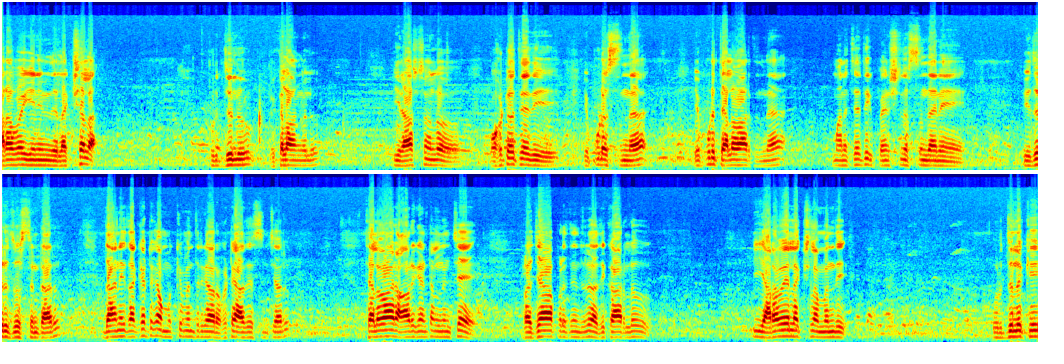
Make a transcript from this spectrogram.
అరవై ఎనిమిది లక్షల వృద్ధులు వికలాంగులు ఈ రాష్ట్రంలో ఒకటో తేదీ ఎప్పుడు వస్తుందా ఎప్పుడు తెల్లవారుతుందా మన చేతికి పెన్షన్ వస్తుందని ఎదురు చూస్తుంటారు. దానికి తగ్గట్టుగా ముఖ్యమంత్రి గారు ఒకటే ఆదేశించారు. తెల్లవారు ఆరు గంటల నుంచే ప్రజాప్రతినిధులు అధికారులు ఈ అరవై లక్షల మంది వృద్ధులకి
